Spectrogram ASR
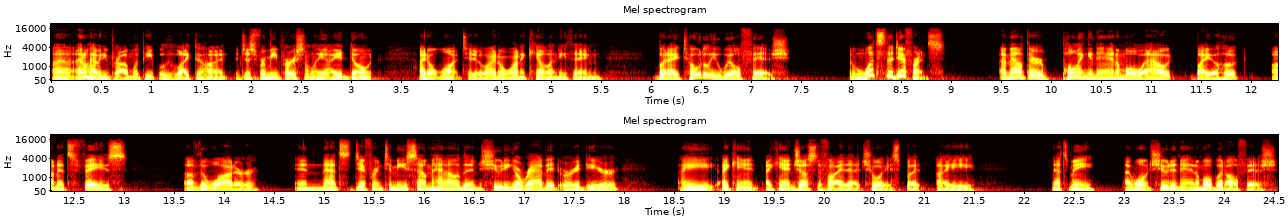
Uh, I don't have any problem with people who like to hunt. Just for me personally, I don't. I don't want to. I don't want to kill anything, but I totally will fish. What's the difference? I'm out there pulling an animal out by a hook on its face of the water, and that's different to me somehow than shooting a rabbit or a deer. I I can't I can't justify that choice, but I that's me. I won't shoot an animal, but I'll fish.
